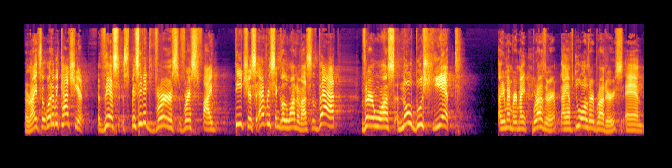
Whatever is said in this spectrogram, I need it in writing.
All right, so what do we catch here? This specific verse, verse 5, teaches every single one of us that there was no bush yet. I remember my brother, I have two older brothers, and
